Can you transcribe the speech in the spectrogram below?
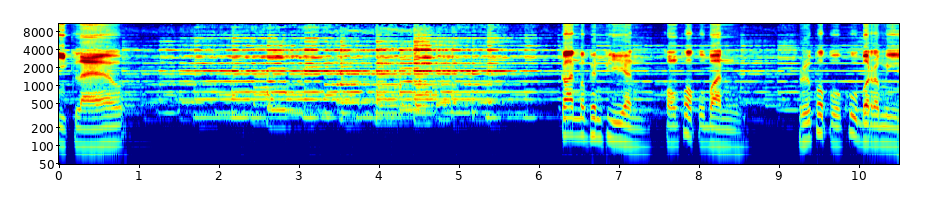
อีกแล้วการบำเพ็ญเพียรของพ่อปู่บัน หรือพ่อปู่คู่บารมี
